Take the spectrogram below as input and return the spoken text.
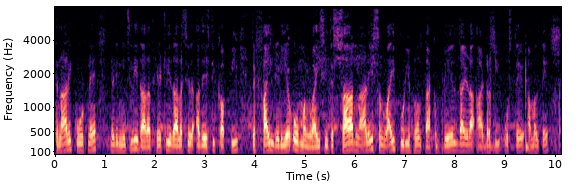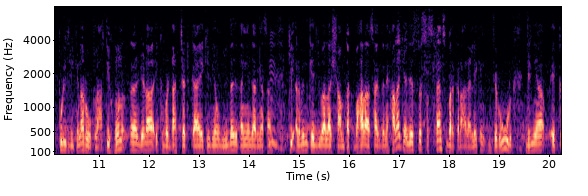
ਤੇ ਨਾਲ ਹੀ ਕੋਰਟ ਨੇ ਜਿਹੜੀ ਨਿਚਲੀ ਅਦਾਲਤ ਹੇਠਲੀ ਅਦਾਲਤ ਸੀ ਆਦੇਸ਼ ਦੀ ਕਾਪੀ ਤੇ ਫਾਈਲ ਜਿਹੜੀ ਹੈ ਉਹ ਮੰਗਵਾਈ ਸੀ ਤੇ ਸਾਰ ਨਾਲ ਹੀ ਸੁਣਵਾਈ ਪੂਰੀ ਹੋਣ ਤੱਕ ਬੇਲ ਦਾ ਜਿਹੜਾ ਆਰਡਰ ਸੀ ਉਸ ਤੇ ਅਮਲ ਤੇ ਪੂਰੀ ਤਰੀਕੇ ਨਾਲ ਰੋਕ ਲਾਤੀ। ਹੁਣ ਜਿਹੜਾ ਇੱਕ ਵੱਡਾ ਝਟਕਾ ਹੈ ਕਿ ਜਿਹੜੀਆਂ ਉਮੀਦਾਂ ਜਤਾਈਆਂ ਜਾ ਰਹੀਆਂ ਸਨ ਕਿ ਅਰਵਿੰਦ ਕੇਜਰੀਵਾਲ ਸ਼ਾਮ ਤੱਕ ਬਾਹਰ ਆ ਸਕਦੇ ਨੇ ਹਾਲਾਂਕਿ ਅਜੇ ਉਸ ਤੇ ਸਸਪੈਂਸ ਬਰਕਰਾਰ ਹੈ ਲੇਕਿਨ ਜ਼ਰੂਰ ਜਿਹੜੀਆਂ ਇੱਕ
